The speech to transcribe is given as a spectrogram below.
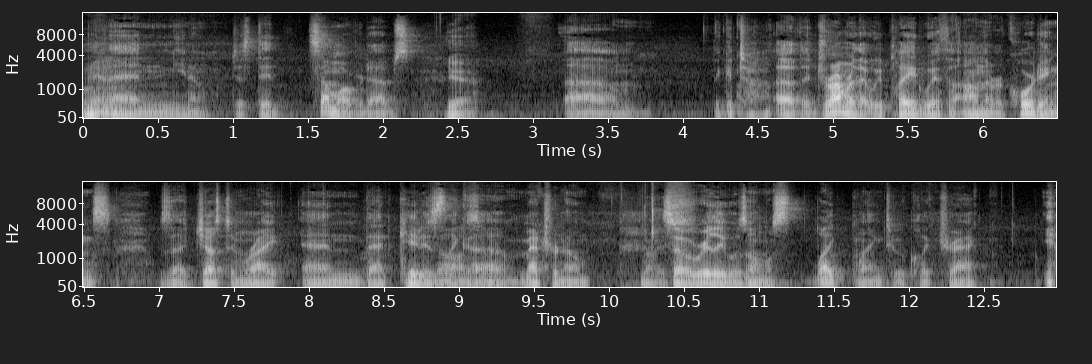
Yeah. and then, you know, just did some overdubs. Yeah. The guitar, uh, the drummer that we played with on the recordings was uh, Justin Wright, and that kid is like a metronome. So it really was almost like playing to a click track.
